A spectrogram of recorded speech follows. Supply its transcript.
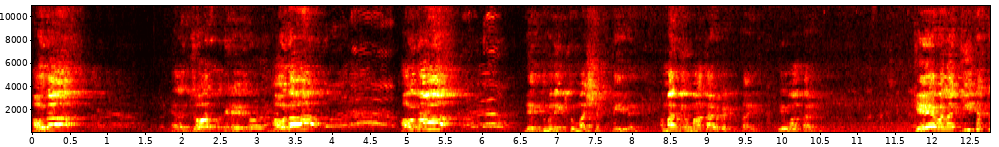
ಹೌದಾ? ಎಲ್ಲ ಜೋರ್ ಬಂದಿಲ್ಲ ಹೌದಾ? ಹೌದಾ? ನಿಮ್ ಧ್ವನಿಗೆ ತುಂಬಾ ಶಕ್ತಿ ಇದೆ. ಅಮ್ಮ, ನೀವು ಮಾತಾಡ್ಬೇಕು ತಾಯಿ, ನೀವು ಮಾತಾಡಬೇಕು. ಕೇವಲ ಗೀತಕ್ಕ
